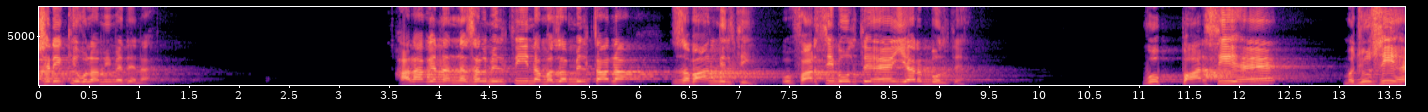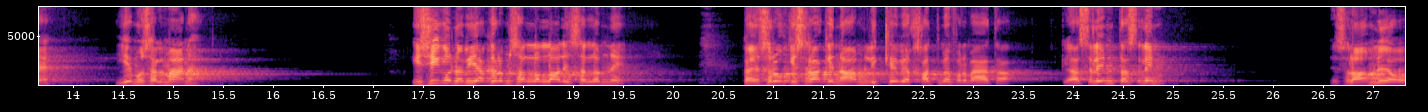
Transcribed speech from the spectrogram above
شریف کی غلامی میں دینا ہے۔ حالانکہ نہ نسل ملتی، نہ مذہب ملتا، نہ زبان ملتی۔ وہ فارسی بولتے ہیں یا عرب بولتے ہیں۔ وہ پارسی ہیں، مجوسی ہیں، یہ مسلمان ہیں۔ اسی کو نبی اکرم صلی اللہ علیہ وسلم نے کیسر و کسرا کے نام لکھے ہوئے خط میں فرمایا تھا کہ اسلم تسلم، اسلام لے آؤ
